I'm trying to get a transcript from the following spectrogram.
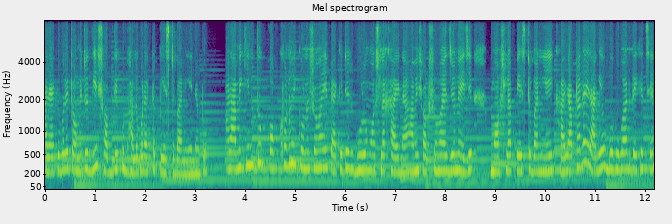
আর একেবারে টমেটো দিয়ে সব দিয়ে খুব ভালো করে একটা পেস্ট বানিয়ে নেব। আর আমি কিন্তু কখনোই কোনো সময় প্যাকেটের গুঁড়ো মশলা খাই না। আমি সব সময়ের জন্য এই যে মশলা পেস্ট বানিয়েই খাই। আপনারা এর আগেও বহুবার দেখেছেন,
